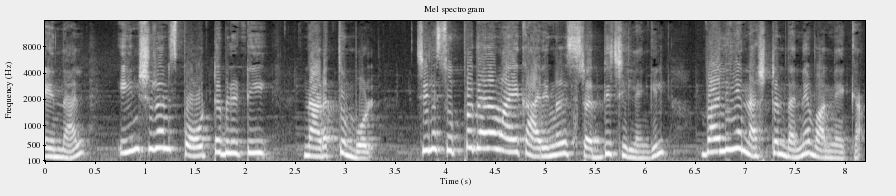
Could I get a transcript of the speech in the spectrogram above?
എന്നാൽ ഇൻഷുറൻസ് പോർട്ടബിലിറ്റി നടത്തുമ്പോൾ ചില സുപ്രധാനമായ കാര്യങ്ങൾ ശ്രദ്ധിച്ചില്ലെങ്കിൽ വലിയ നഷ്ടം തന്നെ വന്നേക്കാം.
